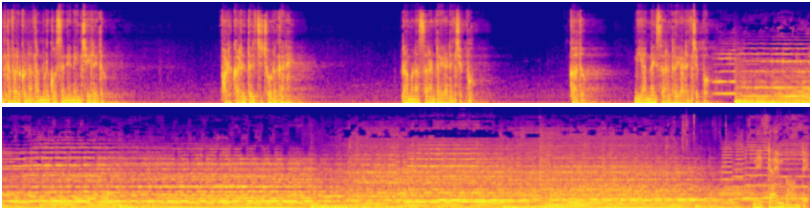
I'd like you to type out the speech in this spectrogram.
ఇంతవరకు నా తమ్ముడి కోసం నేనేం చేయలేదు. వాడు కళ్ళు తెరిచి చూడగానే రమణ సరెండర్ అయ్యాడని చెప్పు. కాదు మీ అన్నయ్య సరెండర్ అయ్యాడని చెప్పు. నీ టైం బాగుంది.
